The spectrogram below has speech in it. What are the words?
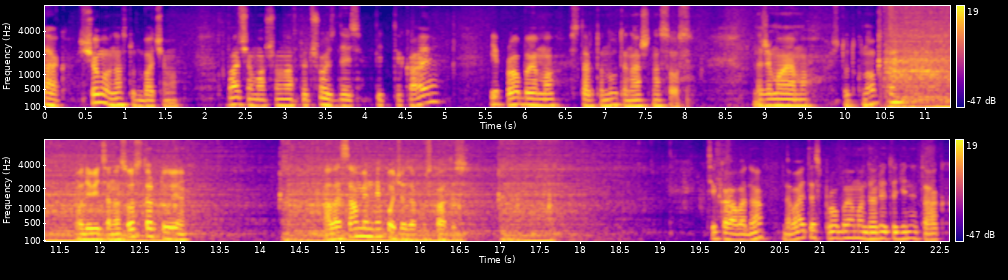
Так, що ми в нас тут бачимо? Бачимо, що в нас тут щось десь підтикає і пробуємо стартанути наш насос. Нажимаємо ось тут кнопку. О, дивіться, насос стартує. Але сам він не хоче запускатись. Цікаво, да? Давайте спробуємо далі тоді не так.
